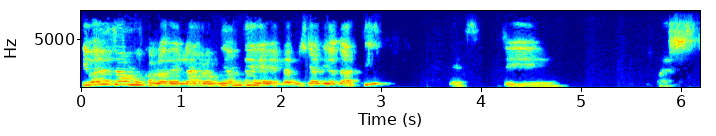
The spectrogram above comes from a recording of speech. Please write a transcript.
Y bueno, estábamos con lo de la reunión de la Villa Diodati, este, pues,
